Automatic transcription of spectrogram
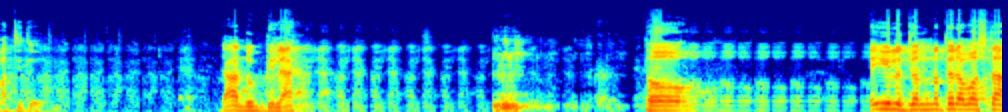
মাতি তো যা দুঃখ দিলা তো এই হলো জন্নতের অবস্থা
